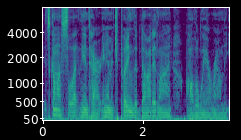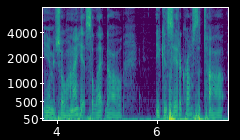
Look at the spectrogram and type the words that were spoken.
it's going to select the entire image, putting the dotted line all the way around the image. So when I hit select all, you can see it across the top.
